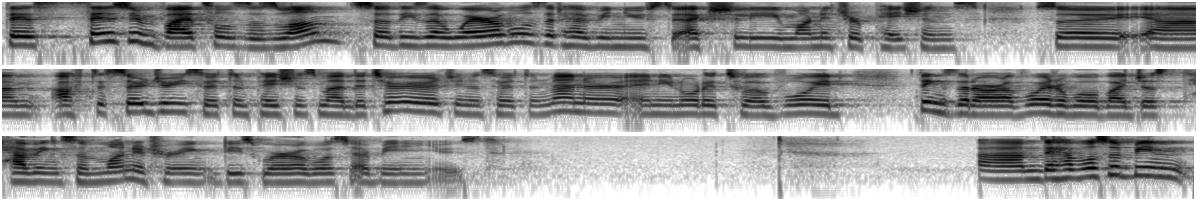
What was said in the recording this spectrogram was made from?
there's Sensium Vitals as well. So these are wearables that have been used to actually monitor patients. So um, after surgery, certain patients might deteriorate in a certain manner, and in order to avoid things that are avoidable by just having some monitoring, these wearables are being used. Um, there have also been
